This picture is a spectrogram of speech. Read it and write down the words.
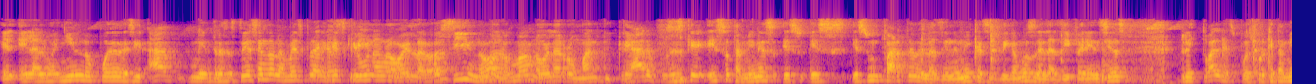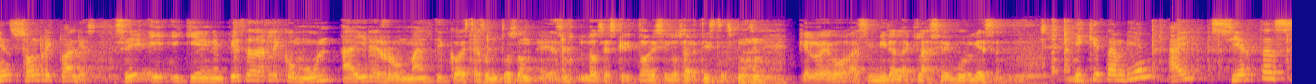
el, el, albañil no puede decir, ah, mientras estoy haciendo la mezcla, de que escribo una novela, ¿verdad? Pues sí, ¿no? Una, una, novela romántica. Claro, pues es que eso también es, es, es, es un parte de las dinámicas, digamos, de las diferencias rituales, pues, porque también son rituales. Sí, y, y quien empieza a darle como un aire romántico a este asunto son los escritores y los artistas, pues, uh -huh. que luego asimila la clase burguesa. Y que también hay ciertas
